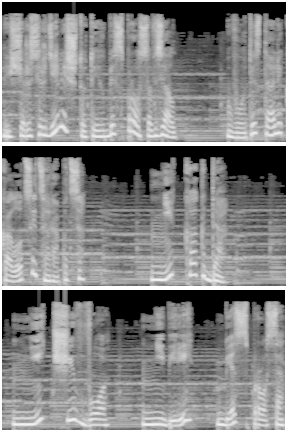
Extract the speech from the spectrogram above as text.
Еще рассердились, что ты их без спроса взял. Вот и стали колоться и царапаться. Никогда. Ничего не бери без спроса.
